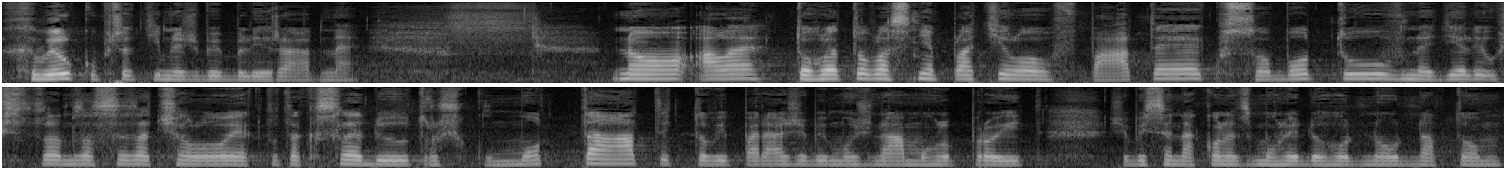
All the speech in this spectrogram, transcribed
chvilku předtím, než by byly řádné. No, ale tohle to vlastně platilo v pátek, v sobotu, v neděli už tam zase začalo, jak to tak sleduju, trošku motat. Teď to vypadá, že by možná mohl projít, že by se nakonec mohli dohodnout na tom,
